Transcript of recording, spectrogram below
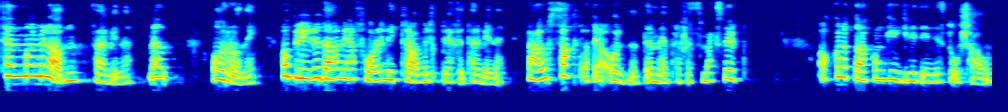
Send marmeladen, sa Hermine. Men Og Ronny, hva bryr du deg om jeg får det litt travelt, bjeffet Hermine. Jeg har jo sagt at jeg har ordnet det med professor McSnurp. Akkurat da kom Gygrid inn i storsalen.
